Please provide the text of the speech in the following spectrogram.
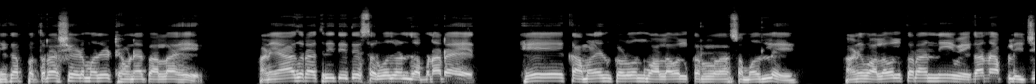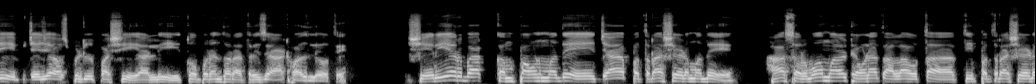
एका पत्रा शेडमध्ये ठेवण्यात आला आहे. आणि आज रात्री तिथे सर्वजण जमणार आहेत. हे कांबळेंकडून वालावलकरला समजले आणि वालावलकरांनी वेगानं आपली जीप जे जे हॉस्पिटल पाशी आली तोपर्यंत रात्रीचे आठ वाजले होते. शेरियर बाग कंपाऊंडमध्ये ज्या पत्रा शेडमध्ये हा सर्व माल ठेवण्यात आला होता. ती पत्राशेड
